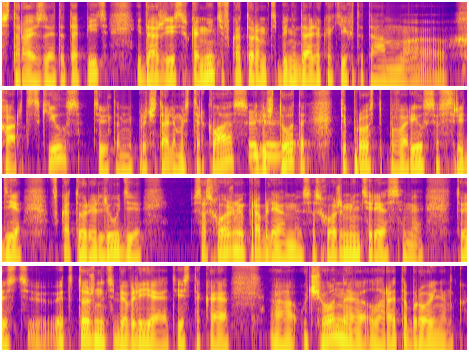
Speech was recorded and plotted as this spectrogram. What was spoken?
стараюсь за это топить. И даже если в комьюнити, в котором тебе не дали каких-то там э, hard skills, тебе там не прочитали мастер-класс mm-hmm. или что-то, ты просто поварился в среде, в которой люди со схожими проблемами, со схожими интересами. То есть э, это тоже на тебя влияет. Есть такая э, ученая Лоретта Бройнинг.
